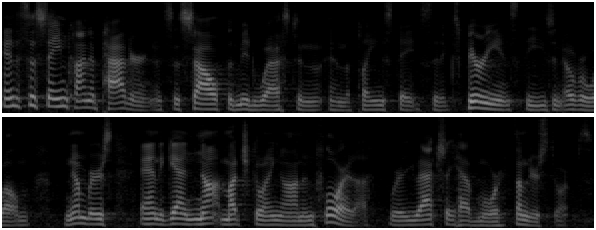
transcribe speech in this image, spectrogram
And it's the same kind of pattern. It's the South, the Midwest, and, and the Plain States that experience these in overwhelming numbers. And again, not much going on in Florida, where you actually have more thunderstorms.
